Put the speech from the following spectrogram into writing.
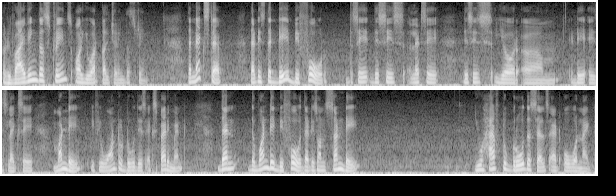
reviving the strains or you are culturing the strain. The next step that is the day before say this is let's say this is your um, day is like say Monday. If you want to do this experiment then the one day before that is on Sunday you have to grow the cells at overnight.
